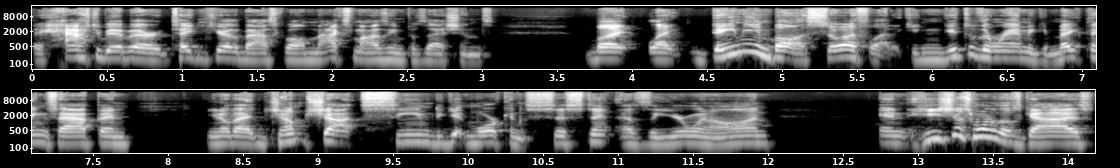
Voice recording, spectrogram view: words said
They have to be better at taking care of the basketball, maximizing possessions. But like Damion Baugh is so athletic. He can get to the rim, he can make things happen. You know, that jump shot seemed to get more consistent as the year went on. And he's just one of those guys,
